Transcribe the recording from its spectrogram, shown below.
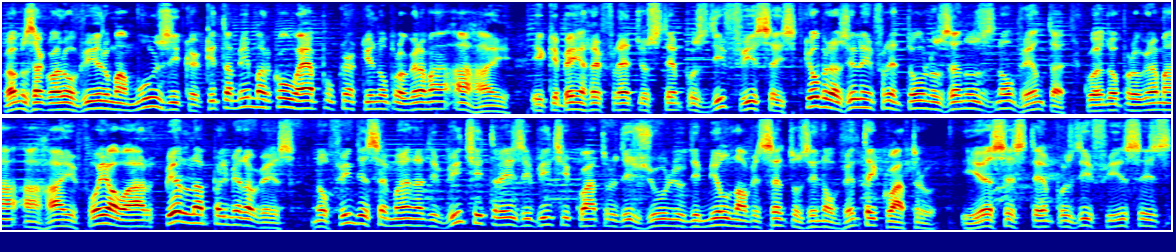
Vamos agora ouvir uma música que também marcou época aqui no programa Arrai e que bem reflete os tempos difíceis que o Brasil enfrentou nos anos 90, quando o programa Arrai foi ao ar pela primeira vez, no fim de semana de 23 e 24 de julho de 1994. E esses tempos difíceis,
